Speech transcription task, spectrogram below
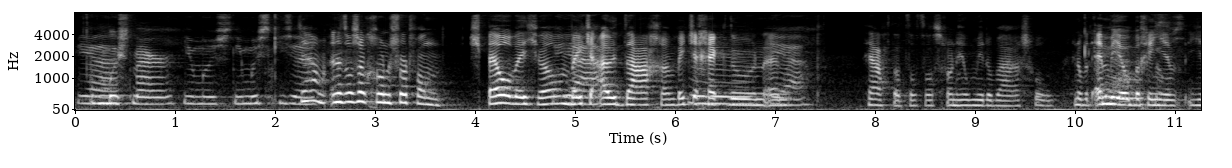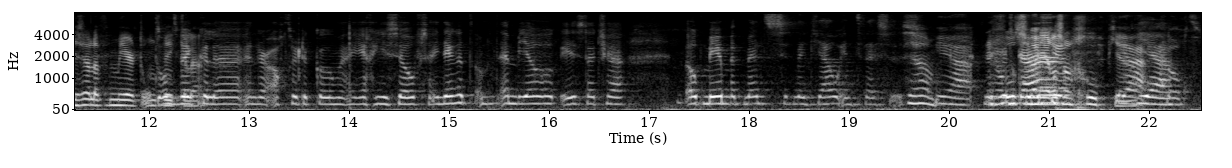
Je moest maar... Je moest, je moest kiezen. Ja, en het was ook gewoon een soort van spel, weet je wel. Een Ja. beetje uitdagen, een beetje gek Mhm. doen. En ja, Ja. dat, dat was gewoon heel middelbare school. En op het mbo Ja, begin je jezelf meer te te ontwikkelen. ontwikkelen en erachter te komen en echt jezelf zijn. Ik denk dat op het mbo ook is dat je ook meer met mensen zit met jouw interesses. Ja, Ja. En je je voelt je meer als een groepje. Ja, Ja. klopt.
